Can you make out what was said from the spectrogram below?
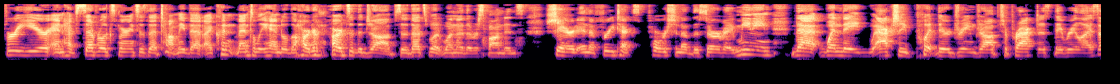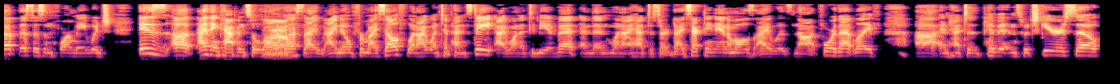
for a year and have several experiences that taught me that I couldn't mentally handle the harder parts of the job. So that's what one of the respondents shared in a free text portion of the survey, meaning that when they actually put their dream job to practice, they realized, oh, this isn't for me, which is, uh, I think happens to a lot of us. I, I know for myself, when I went to Penn State, I wanted to be a vet. And then when I had to start dissecting animals, I was not for that life uh, and had to pivot and switch gears. So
